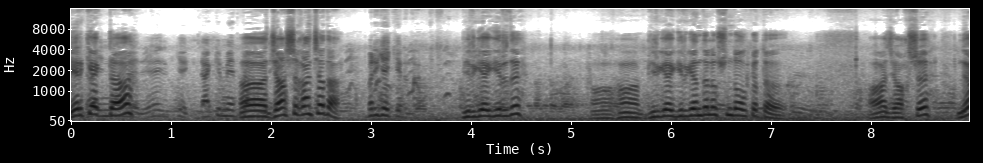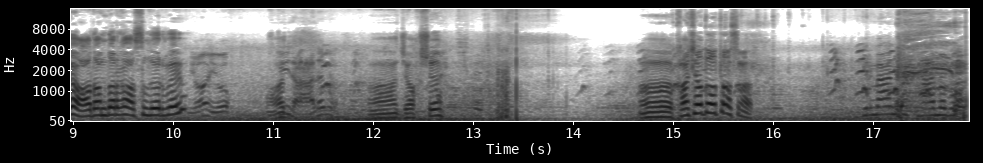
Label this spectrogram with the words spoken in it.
эркек да а жашы канчада Бірге кірді. бирге кирди бирге киргенде эле ушундай болуп кетеби а жакшы эмне адамдарга асыл Йо, йоқ. А, жакшы А, канча деп атасыңар Жиырма мың камы бар.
